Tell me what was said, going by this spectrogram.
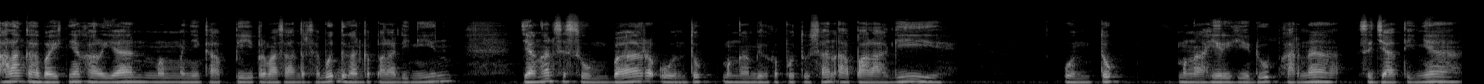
alangkah baiknya kalian menyikapi permasalahan tersebut dengan kepala dingin. Jangan sesumbar untuk mengambil keputusan, apalagi untuk mengakhiri hidup, karena sejatinya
